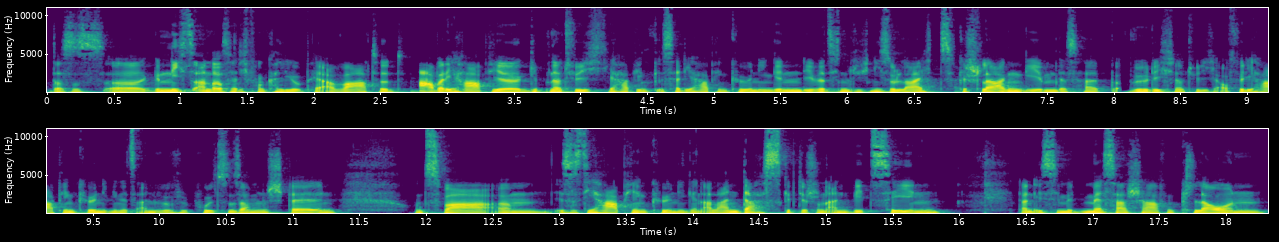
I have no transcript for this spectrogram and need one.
das ist äh, nichts anderes hätte ich von Calliope erwartet. Aber die Harpie gibt natürlich, die Harpien ist ja die Harpienkönigin, die wird sich natürlich nicht so leicht geschlagen geben. Deshalb würde ich natürlich auch für die Harpienkönigin jetzt einen Würfelpool zusammenstellen. Und zwar ähm, ist es die Harpienkönigin. Allein das gibt ja schon einen W10. Dann ist sie mit messerscharfen Klauen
